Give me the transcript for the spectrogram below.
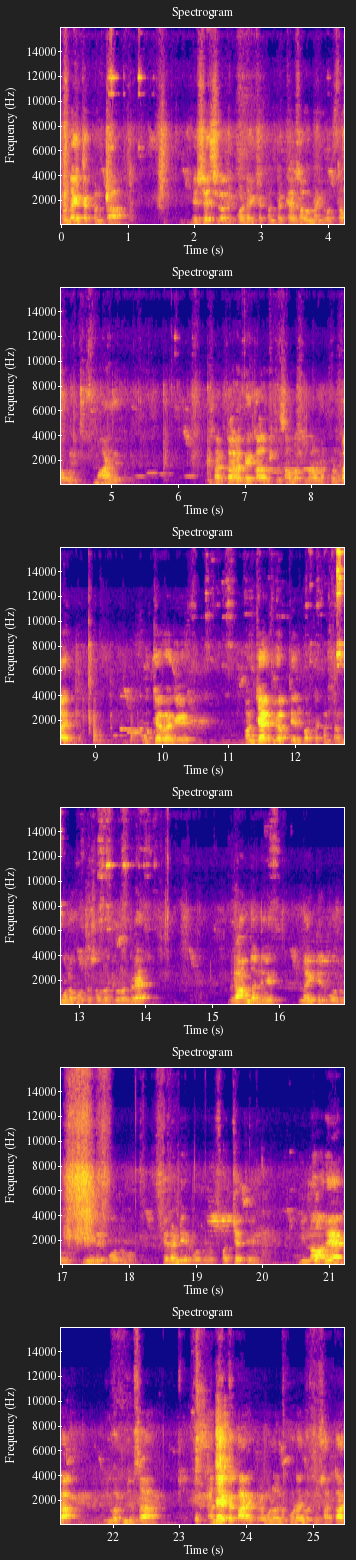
ಕೊಂಡೊಯ್ತಕ್ಕಂಥ ಯಶಸ್ವಿಯಾಗಿ ಕೊಂಡೊಯ್ತಕ್ಕಂಥ ಕೆಲಸವನ್ನು ಇವತ್ತು ಅವರು ಮಾಡಬೇಕು. ಸರ್ಕಾರ ಬೇಕಾದಷ್ಟು ಸವಲತ್ತುಗಳನ್ನು ಕೊಡ್ತಾ ಇದೆ. ಮುಖ್ಯವಾಗಿ ಪಂಚಾಯತ್ ವ್ಯಾಪ್ತಿಯಲ್ಲಿ ಬರ್ತಕ್ಕಂಥ ಮೂಲಭೂತ ಸವಲತ್ತುಗಳು ಅಂದರೆ ಗ್ರಾಮದಲ್ಲಿ ಲೈಟ್ ಇರ್ಬೋದು ನೀರಿರ್ಬೋದು ಚರಂಡಿ ಇರ್ಬೋದು, ಸ್ವಚ್ಛತೆ. ಇನ್ನೂ ಅನೇಕ ಇವತ್ತಿನ ದಿವಸ ಅನೇಕ ಕಾರ್ಯಕ್ರಮಗಳನ್ನು ಕೂಡ ಇವತ್ತು ಸರ್ಕಾರ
